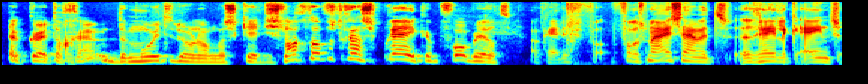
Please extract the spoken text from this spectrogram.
dan kun je toch de moeite doen om eens een keer die slachtoffers te gaan spreken, bijvoorbeeld. Oké, dus volgens mij zijn we het redelijk eens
